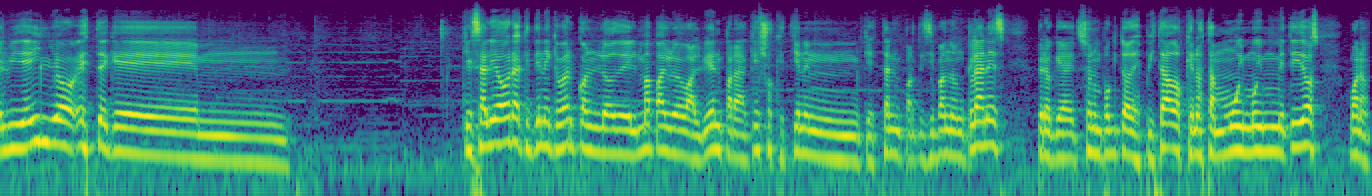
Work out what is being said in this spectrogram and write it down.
el videillo este que... Mm, que salió ahora que tiene que ver con lo del mapa global, ¿bien? Para aquellos que tienen que están participando en clanes, pero que son un poquito despistados, que no están muy, muy metidos. Bueno,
